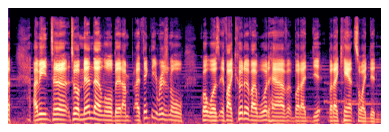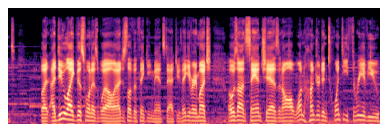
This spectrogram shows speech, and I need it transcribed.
I mean, to to amend that a little bit, I'm, I think the original quote was, "If I could have, I would have, but I did, but I can't, so I didn't." But I do like this one as well, and I just love the Thinking Man statue. Thank you very much, Ozon Sanchez, and all 123 of you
